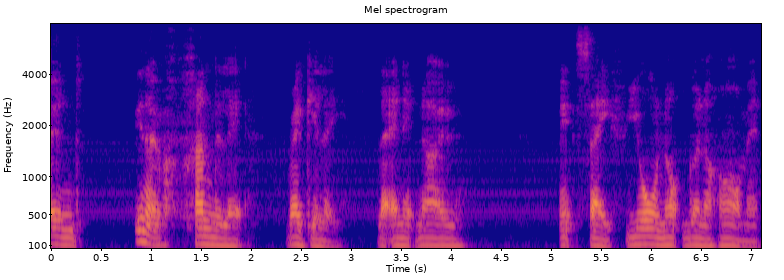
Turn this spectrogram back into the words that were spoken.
and, you know, handle it regularly, letting it know it's safe, you're not going to harm it.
